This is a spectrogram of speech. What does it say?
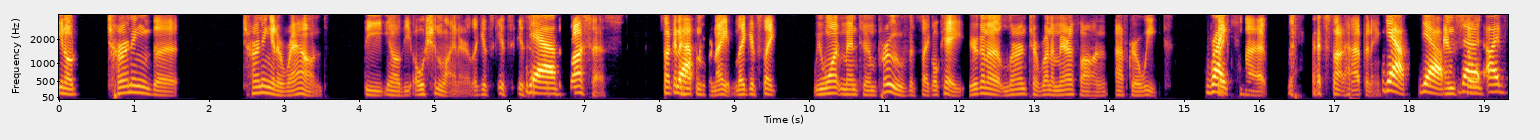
you know turning the turning it around the you know the ocean liner like it's it's it's, Yeah. it's a process it's not going to Yeah. happen overnight like it's like we want men to improve it's like okay you're going to learn to run a marathon after a week Right. like, uh, that's not happening Yeah, yeah. And that so- I've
